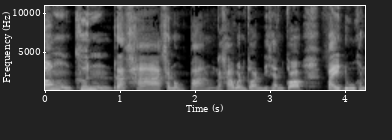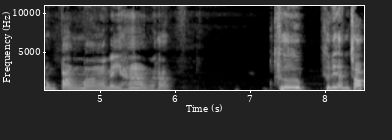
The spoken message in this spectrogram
ต้องขึ้นราคาขนมปังนะคะ วันก่อนดิฉันก็ไปดูขนมปังมาในห้างนะคะ คือคือดิฉันชอบ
